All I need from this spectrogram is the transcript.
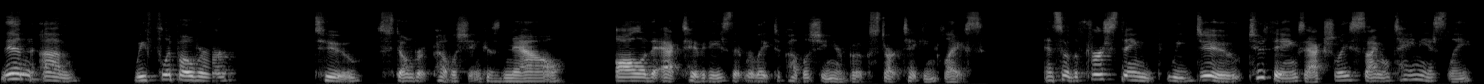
Then um, we flip over to Stonebrook Publishing because now all of the activities that relate to publishing your book start taking place. And so the first thing we do, two things actually simultaneously,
